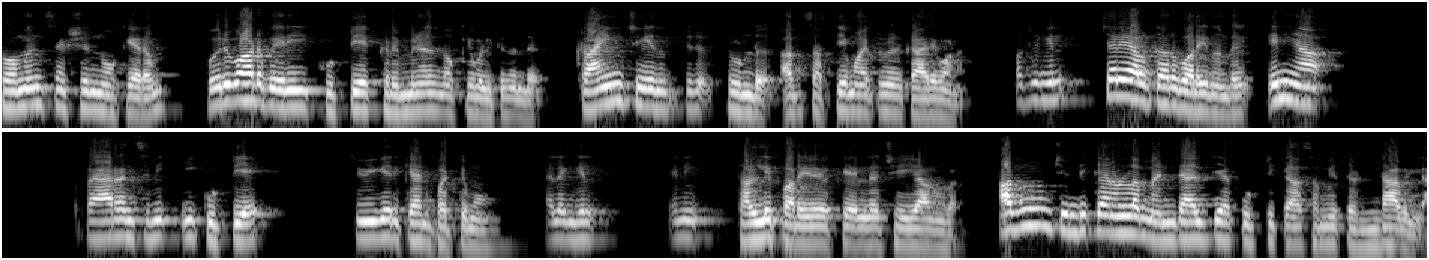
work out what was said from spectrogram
കമന്റ് സെക്ഷൻ നോക്കിയാലും ഒരുപാട് പേര് ഈ കുട്ടിയെ ക്രിമിനൽ നോക്കി വിളിക്കുന്നുണ്ട്. ക്രൈം ചെയ്തിട്ടുണ്ട് അത് സത്യമായിട്ടുള്ള ഒരു കാര്യമാണ്. പക്ഷെങ്കിൽ ചില ആൾക്കാർ പറയുന്നുണ്ട് ഇനി ആ പാരന്റ്സിന് ഈ കുട്ടിയെ സ്വീകരിക്കാൻ പറ്റുമോ? അല്ലെങ്കിൽ ഇനി തള്ളിപ്പറയുകയൊക്കെ അല്ല ചെയ്യാന്നുള്ളത് അതൊന്നും ചിന്തിക്കാനുള്ള മെന്റാലിറ്റി ആ കുട്ടിക്ക് ആ സമയത്ത് ഉണ്ടാവില്ല.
